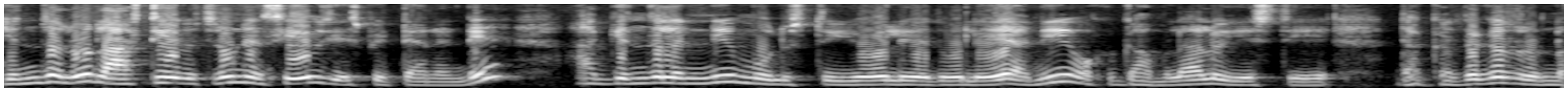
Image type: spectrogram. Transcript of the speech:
గింజలు లాస్ట్ ఇయర్ వచ్చినప్పుడు నేను సేవ్ చేసి పెట్టానండి. ఆ గింజలన్నీ మొలుస్తాయో లేదో లే అని ఒక గమలాలో వేస్తే దగ్గర దగ్గర రెండు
